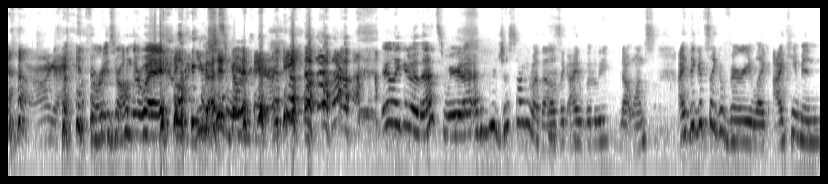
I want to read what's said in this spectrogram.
oh, okay. authorities are on their way. Like, you that's should go to weird. therapy. They're like, you know, that's weird. I, we were just talking about that. I was like, I literally not once. I think it's like a very like I came in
